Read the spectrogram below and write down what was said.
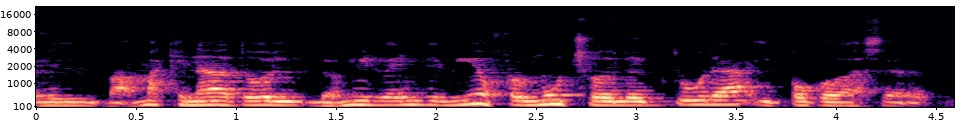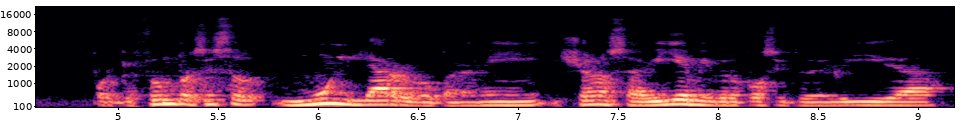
el, más que nada todo el 2020 mío fue mucho de lectura y poco de hacer, porque fue un proceso muy largo para mí y yo no sabía mi propósito de vida,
